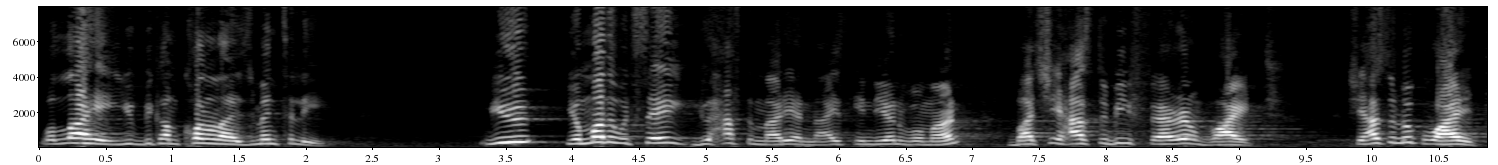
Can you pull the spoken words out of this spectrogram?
Wallahi, you've become colonized mentally. You, your mother would say, you have to marry a nice Indian woman, but she has to be fair and white. She has to look white.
